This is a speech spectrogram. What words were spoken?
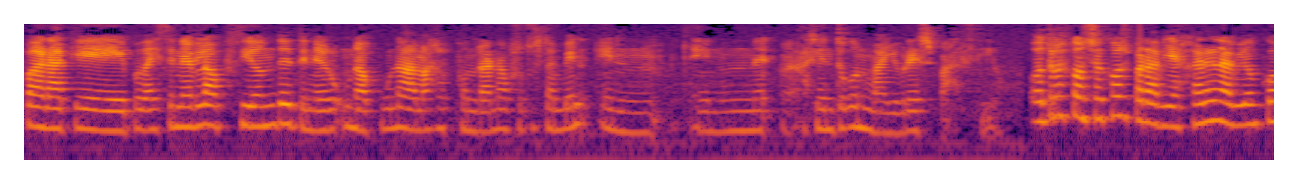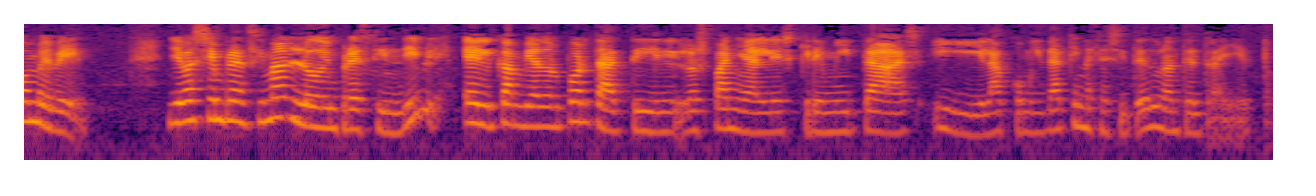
para que podáis tener la opción de tener una cuna, además os pondrán a vosotros también en, un asiento con mayor espacio. Otros consejos para viajar en avión con bebé. Lleva siempre encima lo imprescindible, el cambiador portátil, los pañales, cremitas y la comida que necesite durante el trayecto.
